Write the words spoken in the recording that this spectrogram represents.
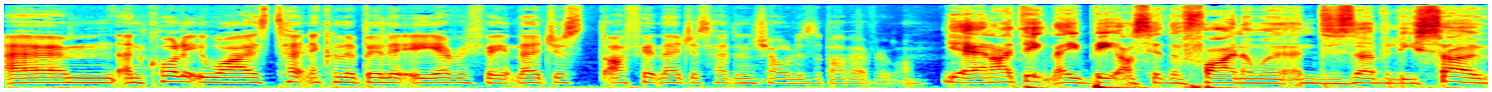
Um, and quality wise, technical ability, everything, they're just I think they're just head and shoulders above everyone. Yeah, and I think they beat us in the final and- deservedly so.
